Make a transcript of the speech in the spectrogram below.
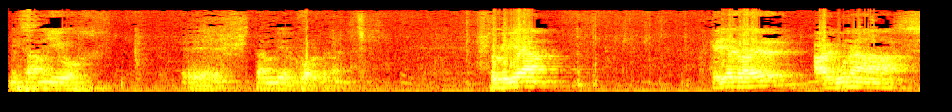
mis amigos eh, también fuertemente. Yo quería, quería traer algunas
